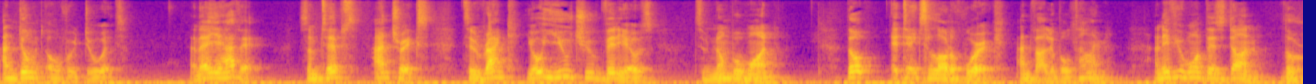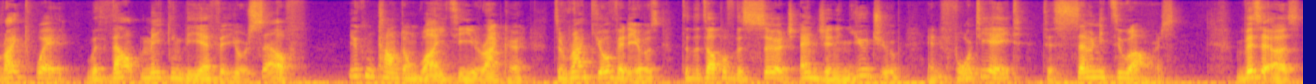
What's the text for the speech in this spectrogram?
and don't overdo it. And there you have it. Some tips and tricks to rank your YouTube videos to number one. Though it takes a lot of work and valuable time. And if you want this done the right way without making the effort yourself, you can count on YT Ranker to rank your videos to the top of the search engine in YouTube in 48 to 72 hours. Visit us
